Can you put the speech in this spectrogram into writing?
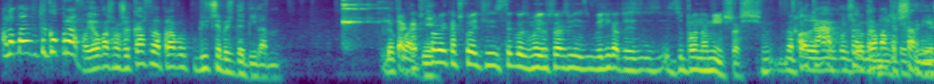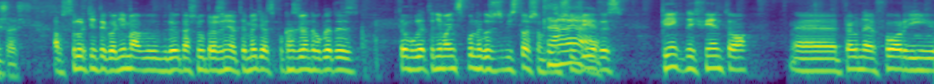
ale mają do tego prawo. Ja uważam, że każdy ma prawo publicznie być debilem. Tak, Dokładnie. aczkolwiek, aczkolwiek z tego, z mojego obserwacji wynika, to jest zupełna mniejszość. Naprawdę tak, zupełna dramatyczna Tego- mniejszość. Absolutnie tego nie ma. Nasze wyobrażenia, te media pokazują, to w ogóle to, jest, to w ogóle to nie ma nic wspólnego z rzeczywistością. To, co się Tak. dzieje, to jest piękne święto, e, pełne euforii, e,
